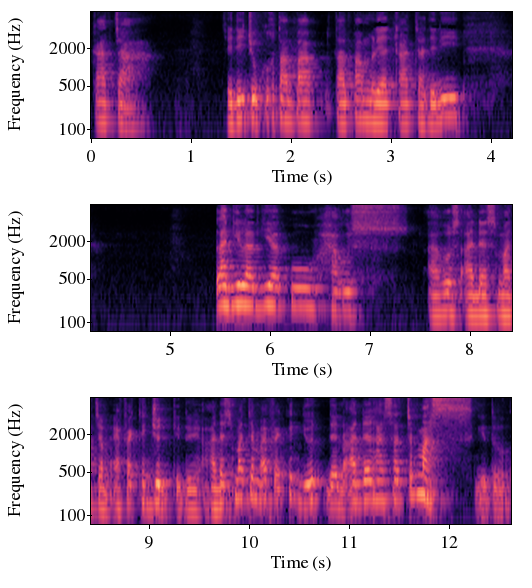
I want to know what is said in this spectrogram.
kaca. Jadi cukur tanpa tanpa melihat kaca. Jadi lagi-lagi aku harus harus ada semacam efek kejut gitu ya ada semacam efek kejut dan ada rasa cemas gitu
